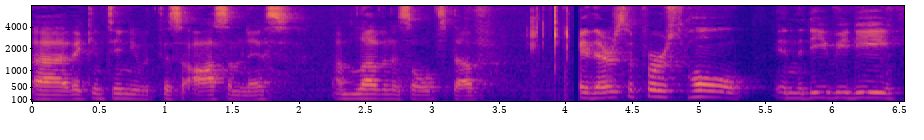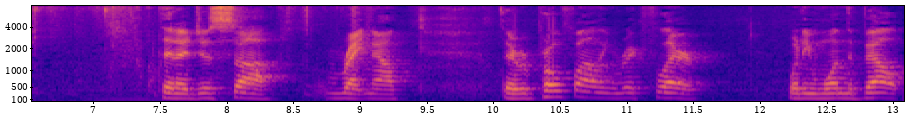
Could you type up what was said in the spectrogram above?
uh, they continue with this awesomeness. I'm loving this old stuff. Okay, there's the first hole in the DVD that I just saw right now. They were profiling Ric Flair when he won the belt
